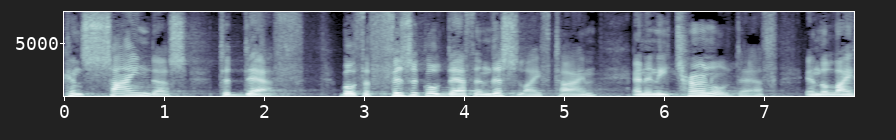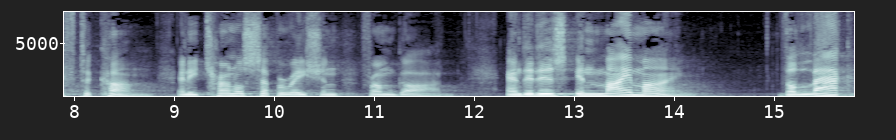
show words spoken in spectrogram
consigned us to death, both a physical death in this lifetime and an eternal death in the life to come, an eternal separation from God. And it is, in my mind, the lack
